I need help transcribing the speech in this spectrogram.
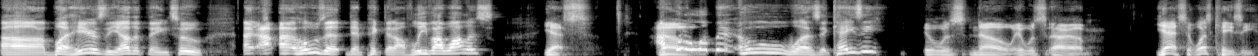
Uh, but here's the other thing too. I, I, I, who's that that picked it off? Levi Wallace. Yes, I put a little bit. Who was it? Casey. it was. No, it was. Uh, yes, it was Casey.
